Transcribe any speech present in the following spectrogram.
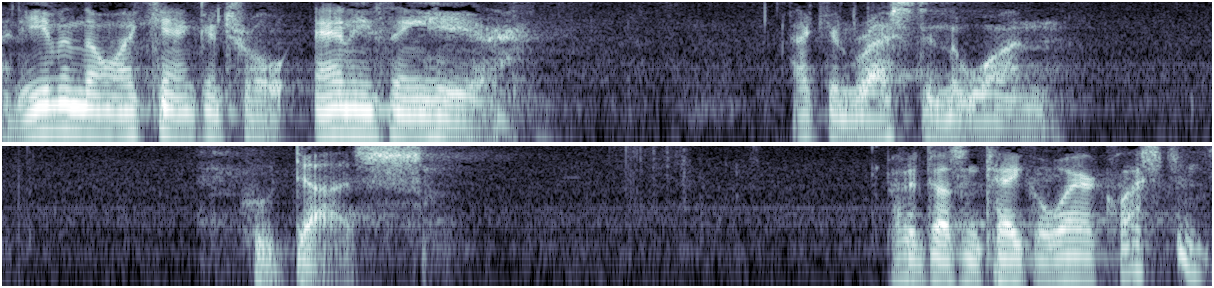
And even though I can't control anything here, I can rest in the one who does. But it doesn't take away our questions.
